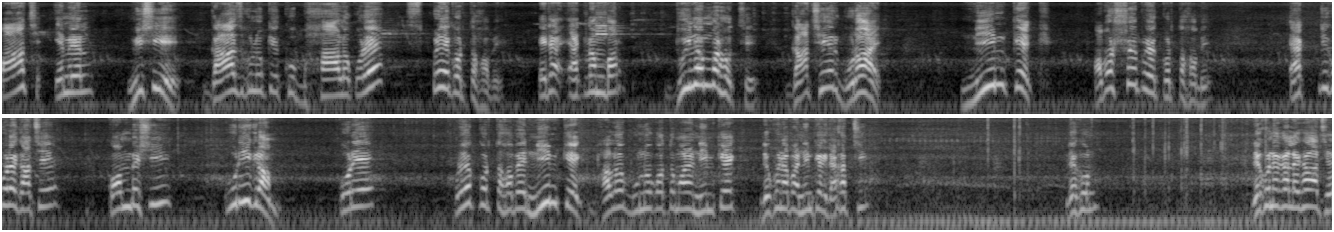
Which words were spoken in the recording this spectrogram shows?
পাঁচ এমএল মিশিয়ে গাছগুলোকে খুব ভালো করে স্প্রে করতে হবে। এটা এক নম্বর। দুই নম্বর হচ্ছে গাছের গোড়ায় নিম কেক অবশ্যই প্রয়োগ করতে হবে। একটি করে গাছে কম বেশি কুড়ি গ্রাম করে প্রয়োগ করতে হবে নিম কেক, ভালো গুণগত মানের নিম কেক। দেখুন আবার নিম কেক দেখাচ্ছি। দেখুন। দেখুন এখানে লেখা আছে,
